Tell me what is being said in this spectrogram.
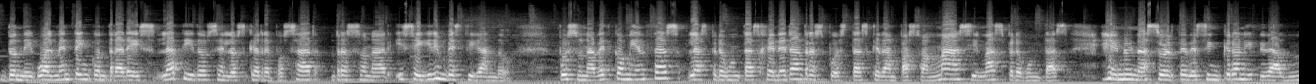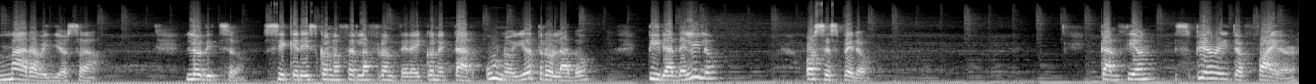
donde igualmente encontraréis latidos en los que reposar, resonar y seguir investigando, pues una vez comienzas, las preguntas generan respuestas que dan paso a más y más preguntas, en una suerte de sincronicidad maravillosa. Lo dicho, si queréis conocer la frontera y conectar uno y otro lado, Tira del hilo. Os espero. Canción Spirit of Fire.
